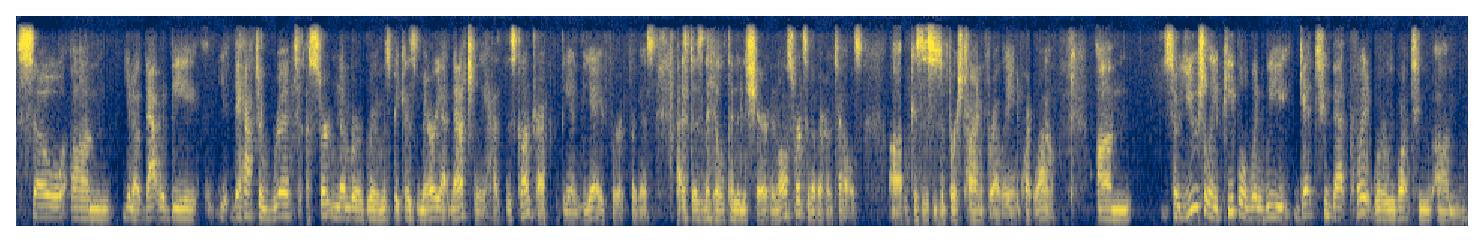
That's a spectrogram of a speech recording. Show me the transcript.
So, um, you know, that would be, they have to rent a certain number of rooms because Marriott nationally has this contract with the NBA for, for this, as does the Hilton and the Sheraton and all sorts of other hotels, because um, this is the first time for LA in quite a while. Um, so usually people, when we get to that point where we want to um,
